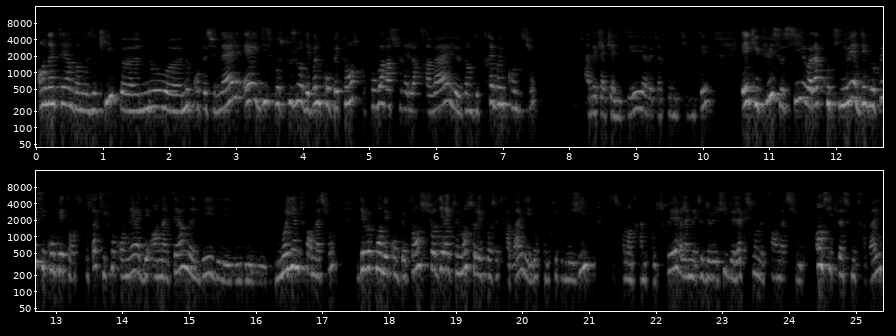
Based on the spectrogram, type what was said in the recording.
en interne dans nos équipes, nos, nos, professionnels disposent toujours des bonnes compétences pour pouvoir assurer leur travail dans des très bonnes conditions avec la qualité, avec la productivité, et qui puissent aussi voilà, continuer à développer ses compétences. C'est pour ça qu'il faut qu'on ait en interne des, moyens de formation, développement des compétences sur, directement sur les postes de travail. Et donc, on privilégie, c'est ce qu'on est en train de construire, la méthodologie de l'action de formation en situation de travail.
